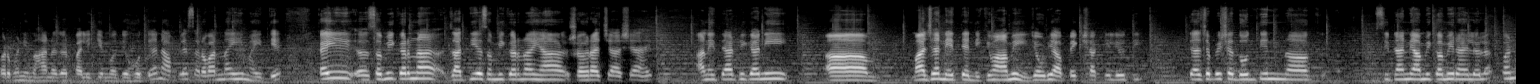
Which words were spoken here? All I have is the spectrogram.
परभणी महानगरपालिकेमध्ये होते आणि आपल्या सर्वांनाही माहिती आहे काही समीकरणं जातीय समीकरणं ह्या शहराचे असे आहेत आणि त्या ठिकाणी माझ्या नेत्यांनी किंवा आम्ही जेवढी अपेक्षा केली होती त्याच्यापेक्षा दोन तीन सीटांनी आम्ही कमी राहिलेलो. पण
